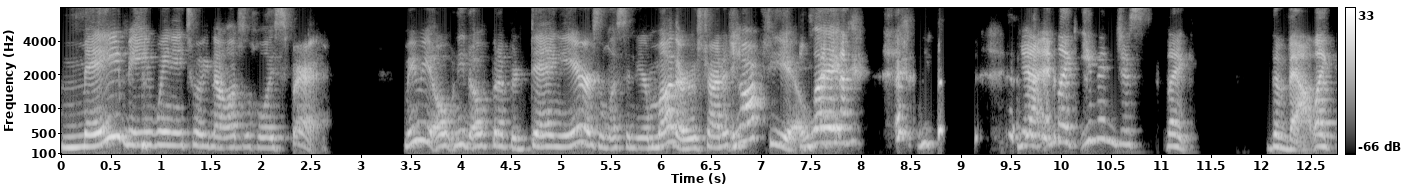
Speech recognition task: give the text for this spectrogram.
maybe we need to acknowledge the Holy Spirit. Maybe you need to open up your dang ears and listen to your mother who's trying to talk to you. Like, yeah and like even just like the val like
